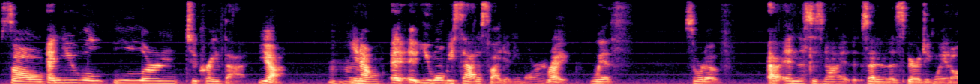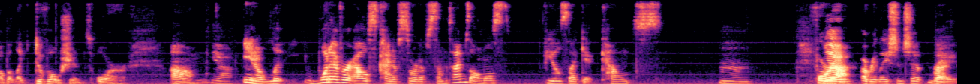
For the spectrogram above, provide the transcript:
So, And you will learn to crave that. yeah. Mhm. You know, it, it- you won't be satisfied anymore Right. with sort of, uh, and this is not said in a disparaging way at all, but like devotions or, um, Yeah. you know, li- whatever else kind of sort of sometimes almost feels like it counts Mm. for Yeah. a relationship. Right.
